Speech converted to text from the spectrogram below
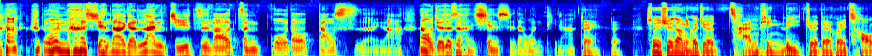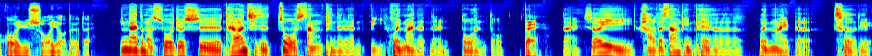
我妈选到一个烂橘子，把我整锅都搞死了，你知道吗？那我觉得这是很现实的问题啦。对对，所以学长，你会觉得产品力绝对会超过于所有，对不对？应该这么说，就是台湾其实做商品的人比会卖的人多很多。对对，所以好的商品配合会卖的策略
